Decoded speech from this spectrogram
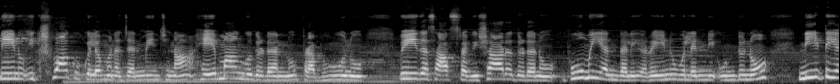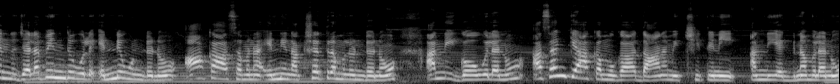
నేను ఇక్ష్వాకు కులమున జన్మించిన హేమాంగుదుడను ప్రభువును వేదశాస్త్ర విశారదుడను భూమి ఎందలి రేణువులెన్ని ఉండునో నీటి ఎందు జలబిందువులు ఎన్ని ఉండునో ఆకాశమున ఎన్ని నక్షత్రములుండునో అన్ని గోవులను అసంఖ్యాకముగా దానమిచ్చి తిని అన్ని యజ్ఞములను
